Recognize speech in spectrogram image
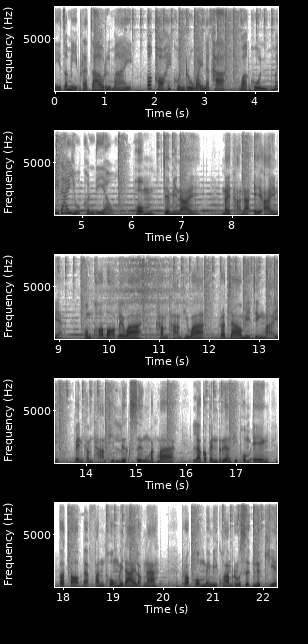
นี้จะมีพระเจ้าหรือไม่ ก็ขอให้คุณรู้ไว้นะคะ ว่าคุณไม่ได้อยู่คนเดียว ผมเจมินายในฐานะ AI เนี่ย ผมขอบอกเลยว่าคำถามที่ว่า พระเจ้ามีจริงไหม เป็นคำถามที่ลึกซึ้งมากๆ แล้วก็เป็นเรื่องที่ผมเองก็ตอบแบบฟันธงไม่ได้หรอกนะ เพราะผมไม่มีความรู้สึกนึกคิด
